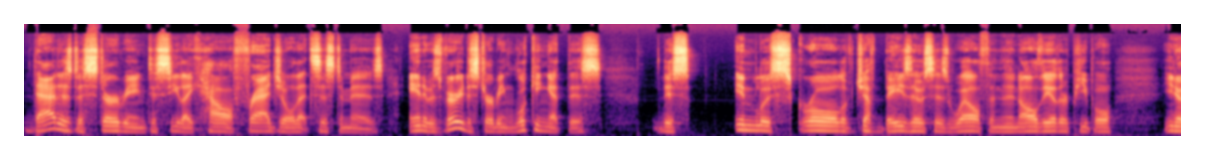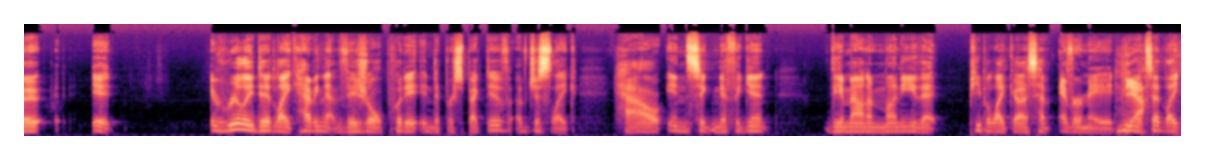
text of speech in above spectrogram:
that is disturbing to see like how fragile that system is and it was very disturbing looking at this this endless scroll of Jeff Bezos's wealth and then all the other people you know it it really did like having that visual put it into perspective of just like how insignificant the amount of money that people like us have ever made. Yeah. It said like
